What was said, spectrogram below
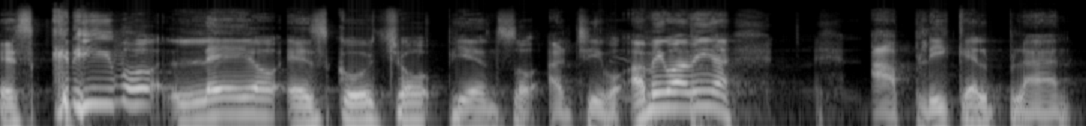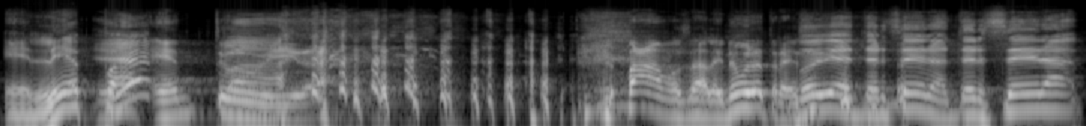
Escribo, leo, escucho, pienso, archivo. Amigo, amiga, aplique el plan el EPA en tu vida. Vamos, dale, número tres. Muy bien, tercera, tercera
